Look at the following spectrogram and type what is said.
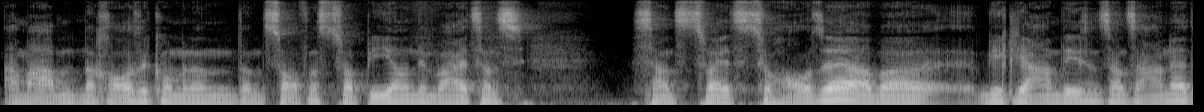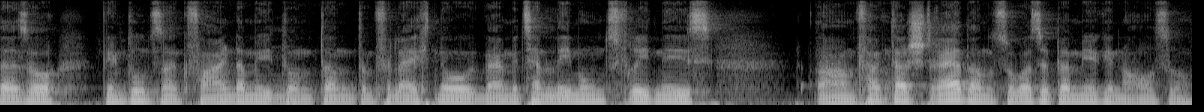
am Abend nach Hause kommen, dann, dann saufen sie zwar Bier und in Wahrheit sind sie zwar jetzt zu Hause, aber wirklich anwesend sind sie auch nicht. Also wem tut uns dann gefallen damit mhm. und dann, dann vielleicht noch, weil mit seinem Leben unzufrieden ist, ähm, fängt dann Streit an. So war es ja bei mir genauso.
